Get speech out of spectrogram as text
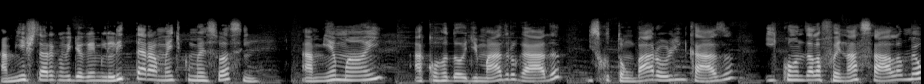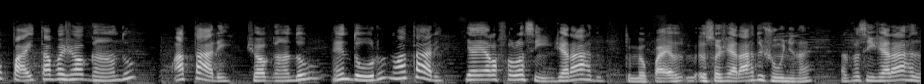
A minha história com videogame literalmente começou assim. A minha mãe acordou de madrugada, escutou um barulho em casa e quando ela foi na sala, meu pai tava jogando Atari, jogando Enduro no Atari. E aí ela falou assim, Gerardo, que meu pai, eu, eu sou Gerardo Júnior, né? Ela falou assim, Gerardo,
